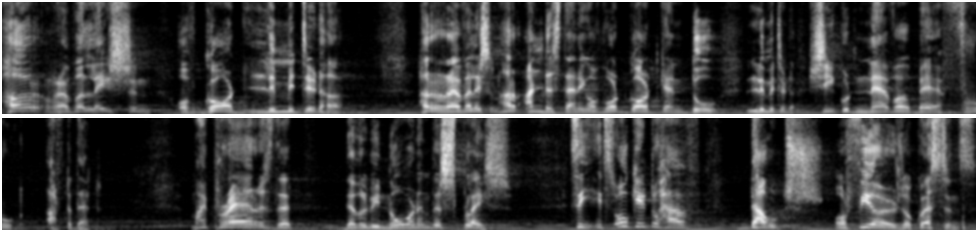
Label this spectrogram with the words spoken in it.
her revelation of God limited her. Her revelation, her understanding of what God can do limited her. She could never bear fruit after that. My prayer is that there will be no one in this place. See, it's okay to have doubts or fears or questions.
